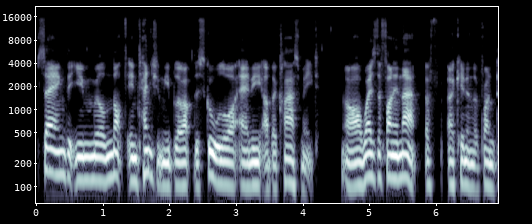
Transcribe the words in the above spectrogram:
saying that you will not intentionally blow up the school or any other classmate. Oh, where's the fun in that? A, a kid in the front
